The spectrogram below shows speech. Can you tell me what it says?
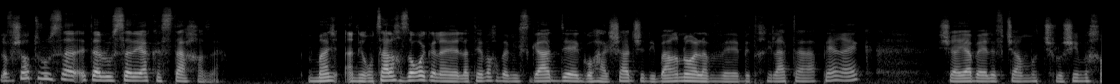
לובשות רוס, את הרוסרי הכסת"ח הזה. מה, אני רוצה לחזור רגע לטבח במסגד אה, גוהלשד שדיברנו עליו אה, בתחילת הפרק, שהיה ב-1935,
